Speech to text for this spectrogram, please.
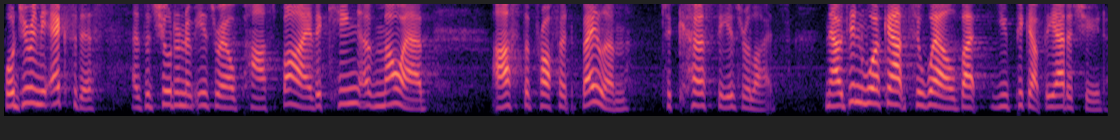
Well, during the Exodus, as the children of Israel passed by, the king of Moab asked the prophet Balaam to curse the Israelites. Now, it didn't work out too well, but you pick up the attitude.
